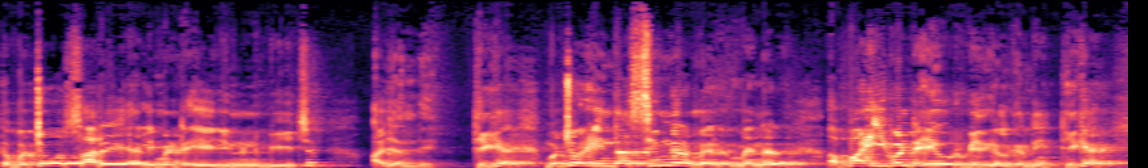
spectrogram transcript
ਤਾਂ ਬੱਚੋ ਸਾਰੇ ਐਲੀਮੈਂਟ A ਯੂਨੀਅਨ B ਚ ਆ ਜਾਂਦੇ। ਠੀਕ ਹੈ? ਬੱਚੋ ਇਨ ਦਾ ਸਿਮਿਲਰ ਮੈਨਰ ਆਪਾਂ ਇਵੈਂਟ A ਔਰ B ਦੀ ਗੱਲ ਕਰਨੀ ਠੀਕ ਹੈ?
